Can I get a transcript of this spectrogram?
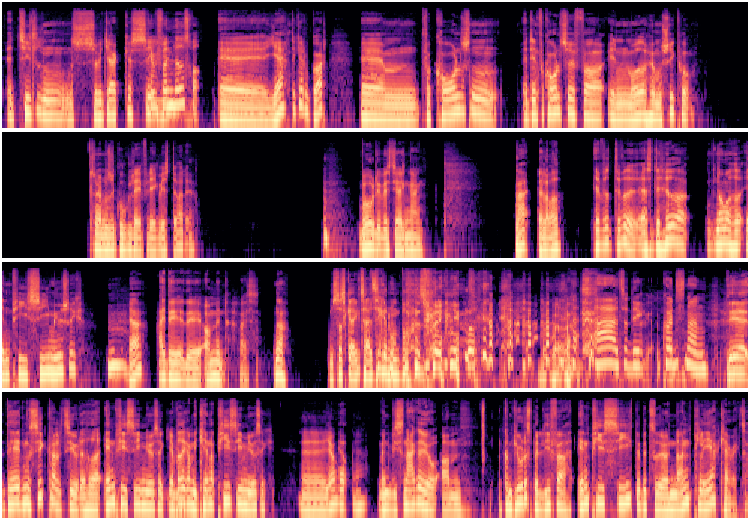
øh, titlen, så vidt jeg kan se... Kan vi få en ledtråd? Øh, ja, det kan du godt. Øhm, forkortelsen, er det en forkortelse for en måde at høre musik på? Som jeg blev til Google af, fordi jeg ikke vidste, det var det. Wow, det vidste jeg ikke engang. Nej. Eller hvad? Jeg ved, det ved jeg. Altså, det hedder, nummeret hedder NPC Music. Mm. Ja. Ej, det, det er omvendt, faktisk. Men så skal jeg ikke tage sikkert nogen bonuspoint, jo. Ah, så det er kunstneren. Det, er- det er et musikkollektiv, der hedder NPC Music. Jeg ved ikke, om I kender PC Music, Øh, jo. Jo. Ja. men vi snakkede jo om computerspil lige før. NPC, det betyder jo non-player character.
